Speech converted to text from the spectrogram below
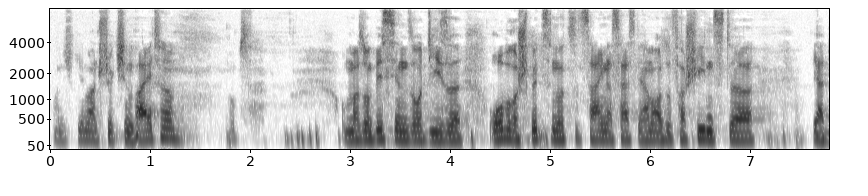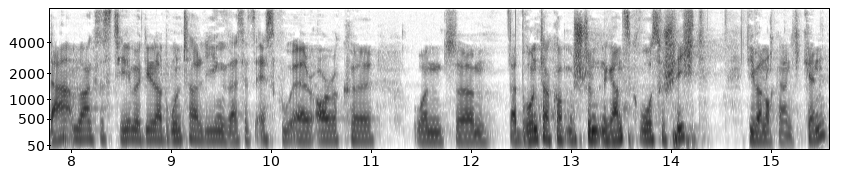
Und ich gehe mal ein Stückchen weiter, Ups. um mal so ein bisschen so diese obere Spitze nur zu zeigen. Das heißt, wir haben also verschiedenste ja, Datenbanksysteme, die da drunter liegen, sei es jetzt SQL, Oracle und ähm, darunter kommt bestimmt eine ganz große Schicht, die wir noch gar nicht kennen,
